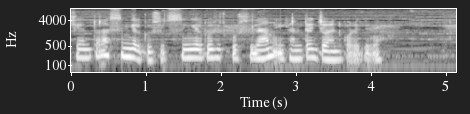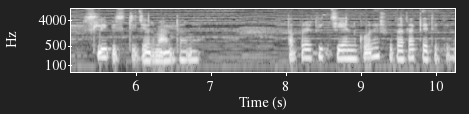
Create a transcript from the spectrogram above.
চেন তো না সিঙ্গেল ক্রোশেট সিঙ্গেল ক্রোশেট করছিলাম, এখানটায় জয়েন করে দেব। স্লিপ স্টিচের মাধ্যমে। তারপরে একটি চেন করে সুতাটা কেটে দেব।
